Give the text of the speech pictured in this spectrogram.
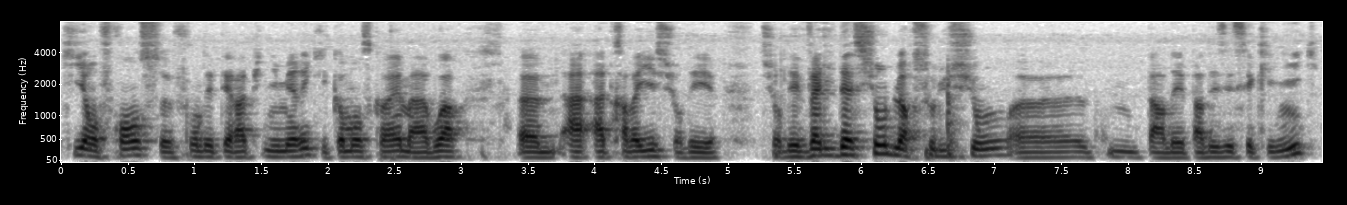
qui en France font des thérapies numériques et commencent quand même à avoir euh, à, travailler sur des sur des validations de leurs solutions euh, par des par des essais cliniques.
